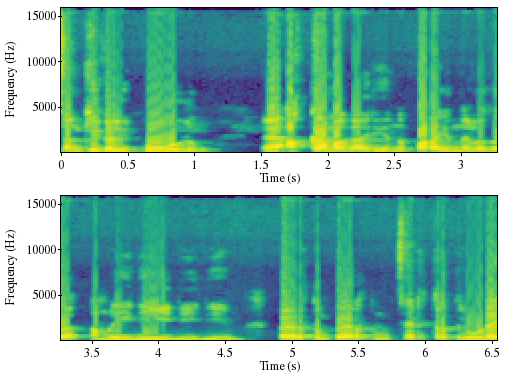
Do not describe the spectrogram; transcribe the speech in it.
സംഖ്യകൾ ഇപ്പോഴും അക്രമകാരി എന്ന് പറയുന്നുള്ളത് നമ്മൾ ഇനി ഇനി ഇനിയും പേർത്തും പേർത്തും ചരിത്രത്തിലൂടെ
